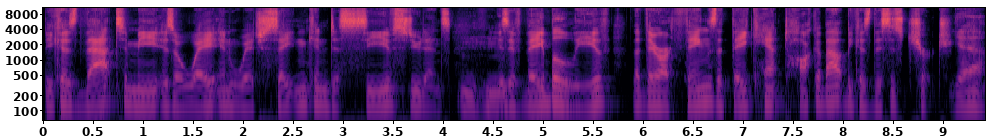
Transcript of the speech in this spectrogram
Because that to me is a way in which Satan can deceive students is if they believe that there are things that they can't talk about because this is church Yeah.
